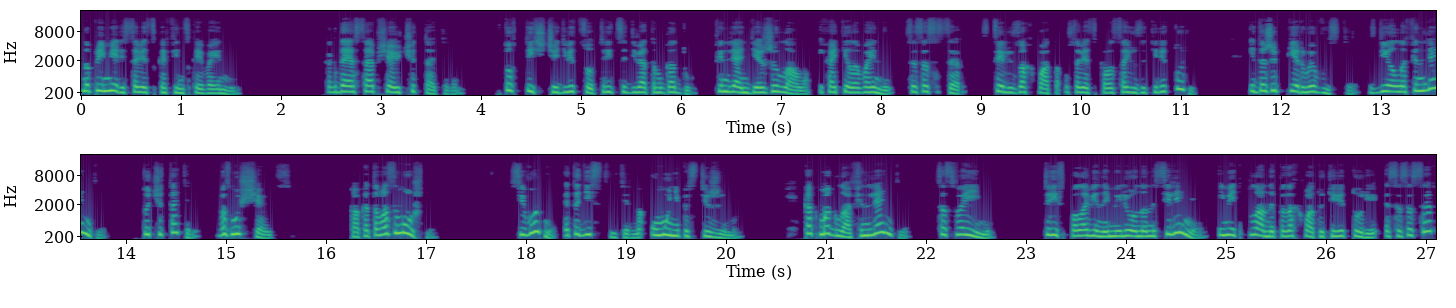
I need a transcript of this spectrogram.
на примере Советско-финской войны. Когда я сообщаю читателям, что в 1939 году Финляндия желала и хотела войны с СССР целью захвата у Советского Союза территорий и даже первый выстрел сделала Финляндия, то читатели возмущаются. Как это возможно? Сегодня это действительно уму непостижимо. Как могла Финляндия со своими 3,5 миллиона населения иметь планы по захвату территории СССР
